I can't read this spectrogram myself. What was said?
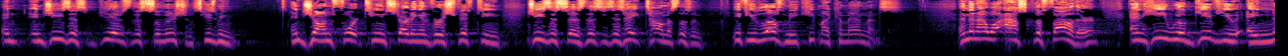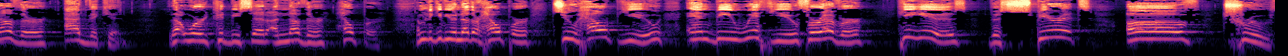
And, and Jesus gives the solution, excuse me, in John 14, starting in verse 15. Jesus says this He says, Hey, Thomas, listen, if you love me, keep my commandments. And then I will ask the Father, and he will give you another advocate. That word could be said another helper. I'm going to give you another helper to help you and be with you forever. He is the Spirit of truth.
